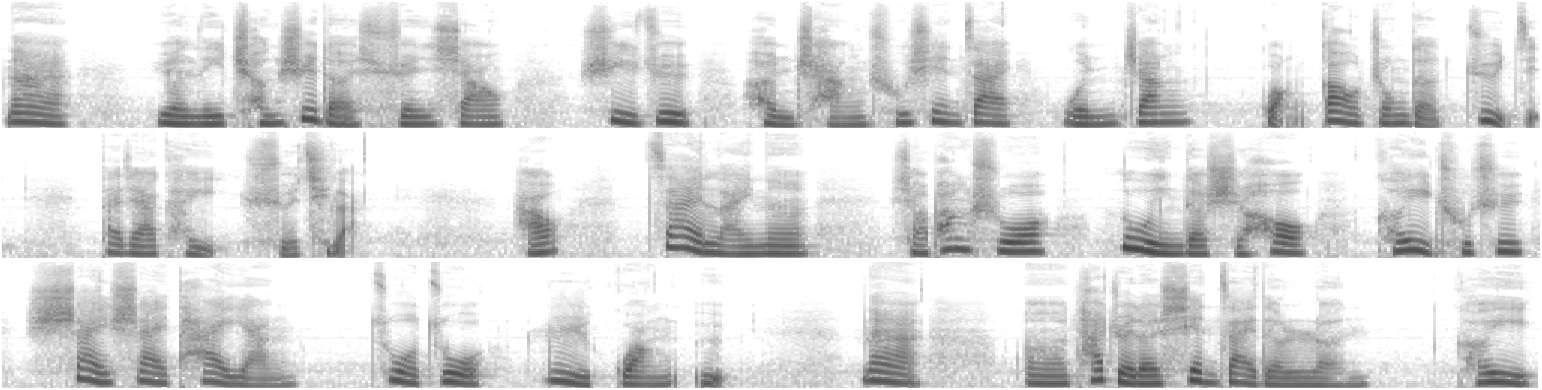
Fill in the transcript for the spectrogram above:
那远离城市的喧嚣是一句很常出现在文章、广告中的句子，大家可以学起来。好，再来呢，小胖说，露营的时候可以出去晒晒太阳，做做日光浴。那，呃，他觉得现在的人可以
